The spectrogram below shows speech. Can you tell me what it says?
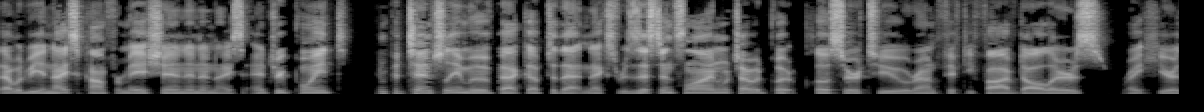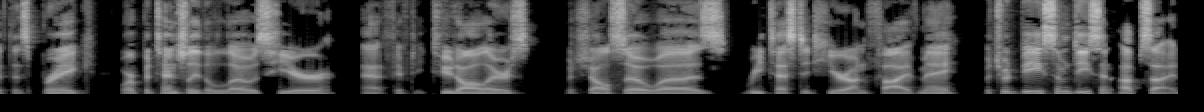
That would be a nice confirmation and a nice entry point, and potentially a move back up to that next resistance line, which I would put closer to around $55 right here at this break, or potentially the lows here at $52, which also was retested here on 5 May, which would be some decent upside,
